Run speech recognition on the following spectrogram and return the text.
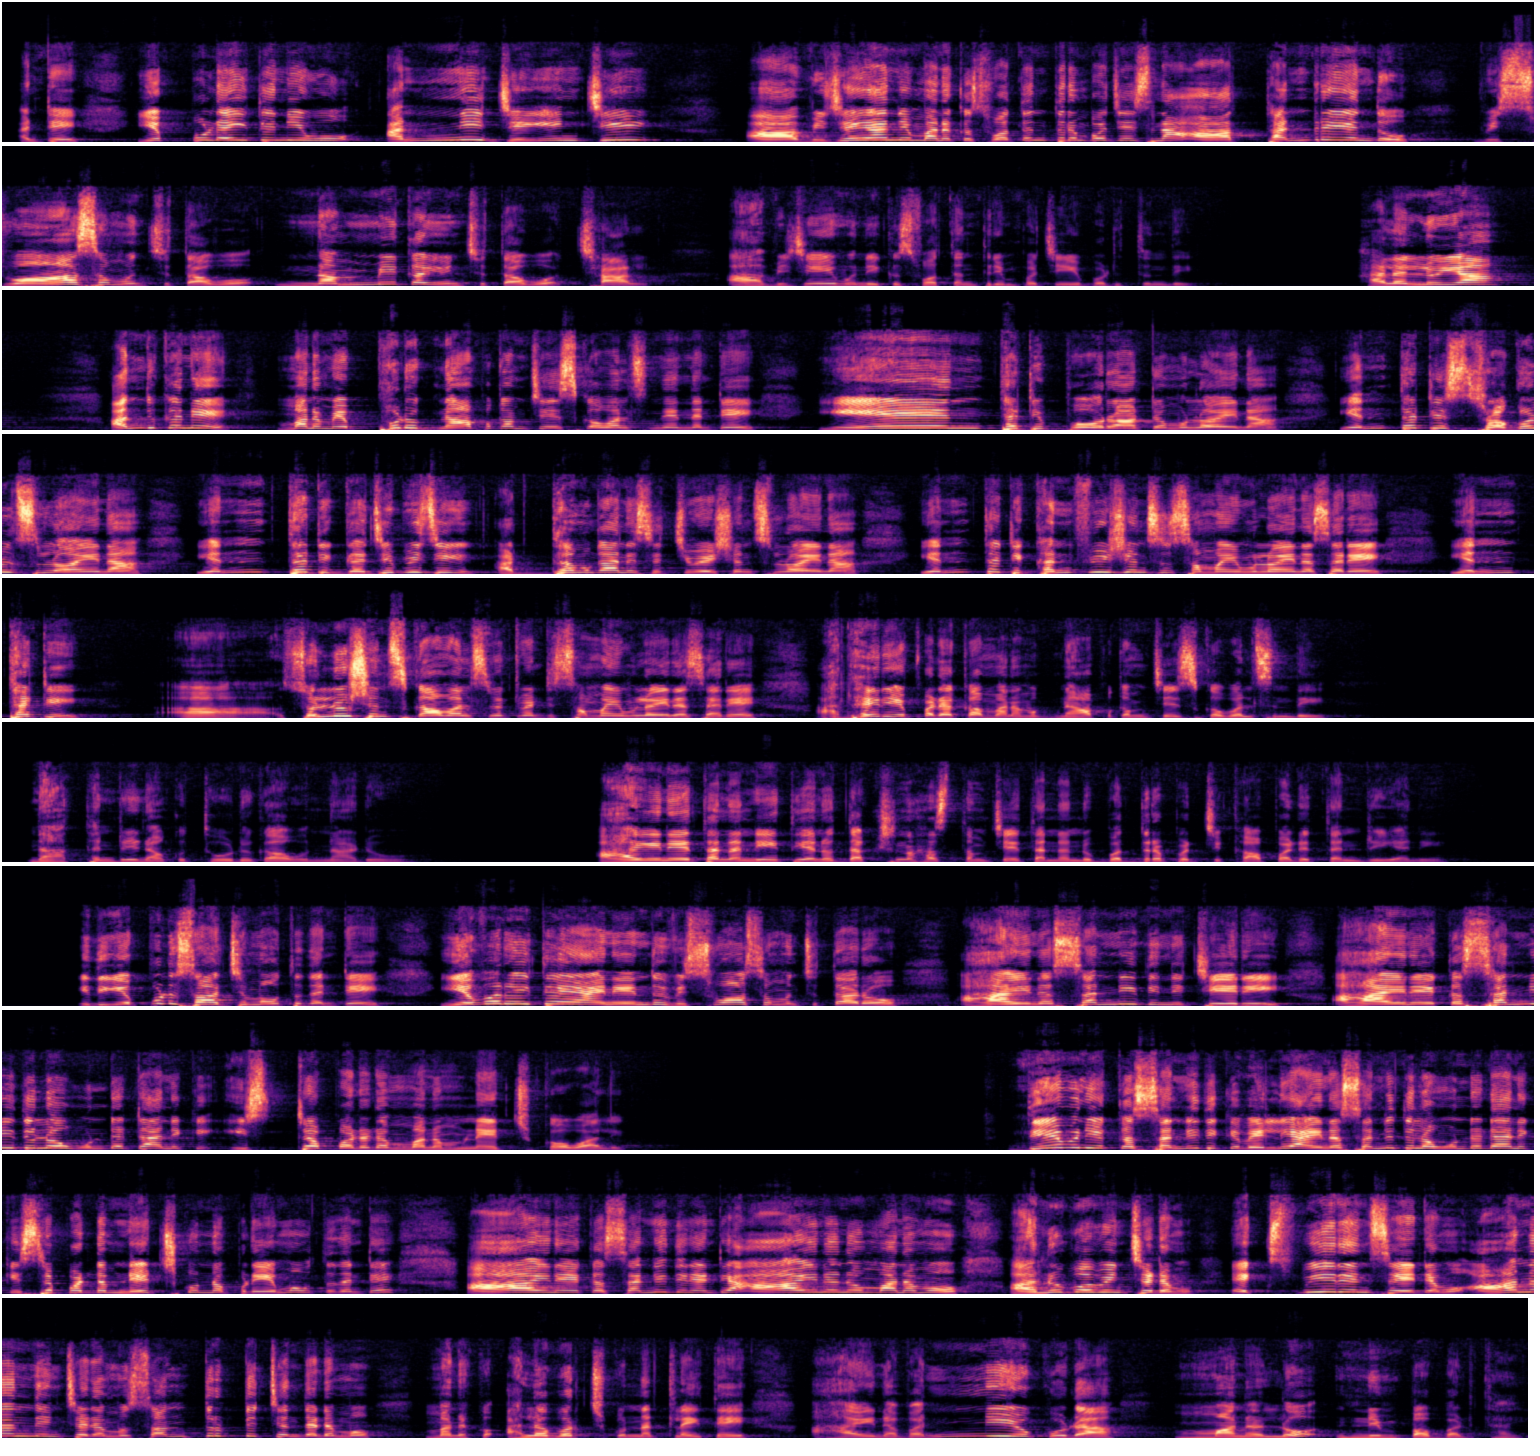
అంటే ఎప్పుడైతే నీవు అన్నీ జయించి ఆ విజయాన్ని మనకు స్వతంత్రింపజేసిన ఆ తండ్రి ఎందు విశ్వాసం ఉంచుతావో నమ్మిక ఉంచుతావో చాలు ఆ విజయము నీకు స్వతంత్రింప చేయబడుతుంది హలల్లుయా! అందుకనే మనం ఎప్పుడు జ్ఞాపకం చేసుకోవాల్సింది ఏంటంటే ఎంతటి పోరాటములో అయినా ఎంతటి స్ట్రగుల్స్లో అయినా ఎంతటి గజిబిజి అర్థం కాని సిచ్యువేషన్స్లో అయినా ఎంతటి కన్ఫ్యూజన్స్ సమయంలో అయినా సరే ఎంతటి సొల్యూషన్స్ కావాల్సినటువంటి సమయంలో అయినా సరే అధైర్యపడక మనం జ్ఞాపకం చేసుకోవాల్సింది నా తండ్రి నాకు తోడుగా ఉన్నాడు. ఆయనే తన నీతి అను దక్షిణ హస్తం చేత నన్ను భద్రపరిచి కాపాడే తండ్రి అని. ఇది ఎప్పుడు సాధ్యమవుతుందంటే ఎవరైతే ఆయన ఎందు విశ్వాసం ఉంచుతారో ఆయన సన్నిధిని చేరి ఆయన యొక్క సన్నిధిలో ఉండటానికి ఇష్టపడడం మనం నేర్చుకోవాలి. దేవుని యొక్క సన్నిధికి వెళ్ళి ఆయన సన్నిధిలో ఉండడానికి ఇష్టపడడం నేర్చుకున్నప్పుడు ఏమవుతుందంటే ఆయన యొక్క సన్నిధిని అంటే ఆయనను మనము అనుభవించడము ఎక్స్పీరియన్స్ చేయడము ఆనందించడము సంతృప్తి చెందడము మనకు అలవర్చుకున్నట్లయితే ఆయనవన్నీ కూడా మనలో నింపబడతాయి.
